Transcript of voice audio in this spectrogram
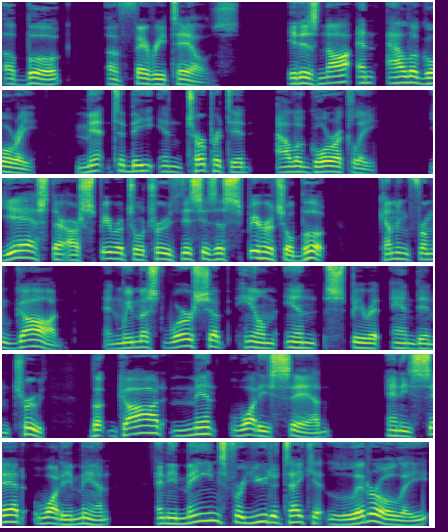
a book of fairy tales. It is not an allegory meant to be interpreted allegorically. Yes, there are spiritual truths. This is a spiritual book coming from God, and we must worship Him in spirit and in truth. But God meant what He said, and He said what He meant, and He means for you to take it literally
